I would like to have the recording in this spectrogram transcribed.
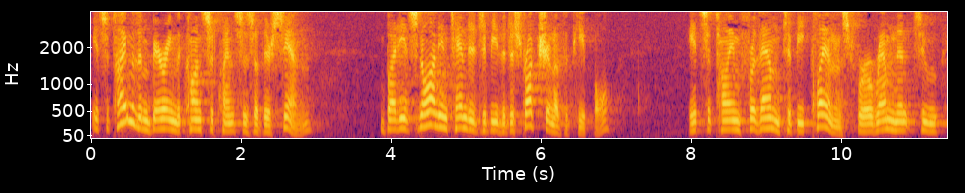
It's a time of them bearing the consequences of their sin, but it's not intended to be the destruction of the people. It's a time for them to be cleansed, for a remnant to,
